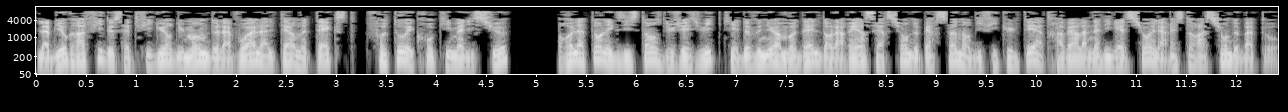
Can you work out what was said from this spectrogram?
La biographie de cette figure du monde de la voile alterne texte, photos et croquis malicieux, relatant l'existence du jésuite qui est devenu un modèle dans la réinsertion de personnes en difficulté à travers la navigation et la restauration de bateaux.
